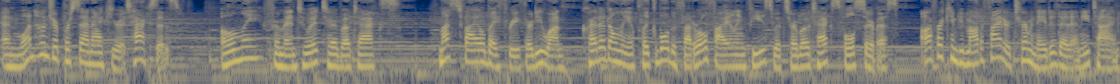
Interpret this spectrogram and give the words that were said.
and 100% accurate taxes only from Intuit TurboTax. Must file by 331. Credit only applicable to federal filing fees with TurboTax full service. Offer can be modified or terminated at any time.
